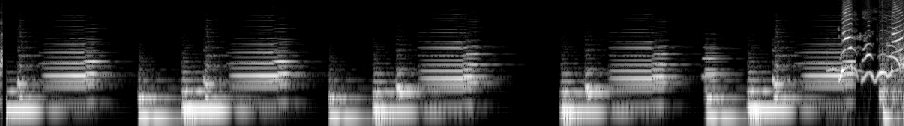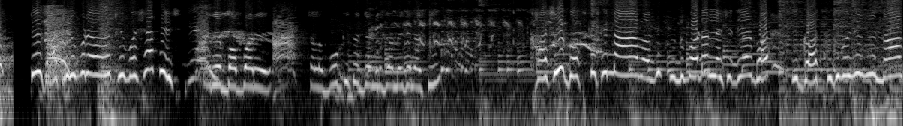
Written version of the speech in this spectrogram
নাম আরে বাবা রে চলো বউ কি তোর জন্য জমে যে নাকি খাসি গাছ থেকে নাম আমি শুধু বড় লেসে দেওয়ার ভয় তুই গাছ থেকে বসে নাম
